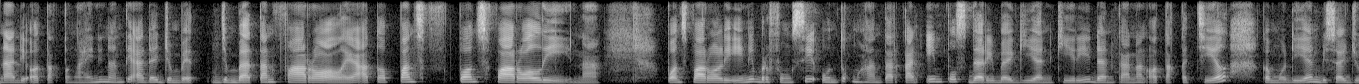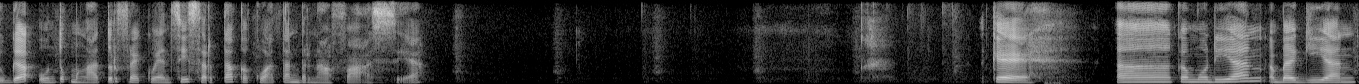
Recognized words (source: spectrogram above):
Nah, di otak tengah ini nanti ada jembet, jembatan farol ya atau pons, pons faroli. Nah, pons faroli ini berfungsi untuk menghantarkan impuls dari bagian kiri dan kanan otak kecil, kemudian bisa juga untuk mengatur frekuensi serta kekuatan bernafas ya. Oke. Uh, kemudian bagian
